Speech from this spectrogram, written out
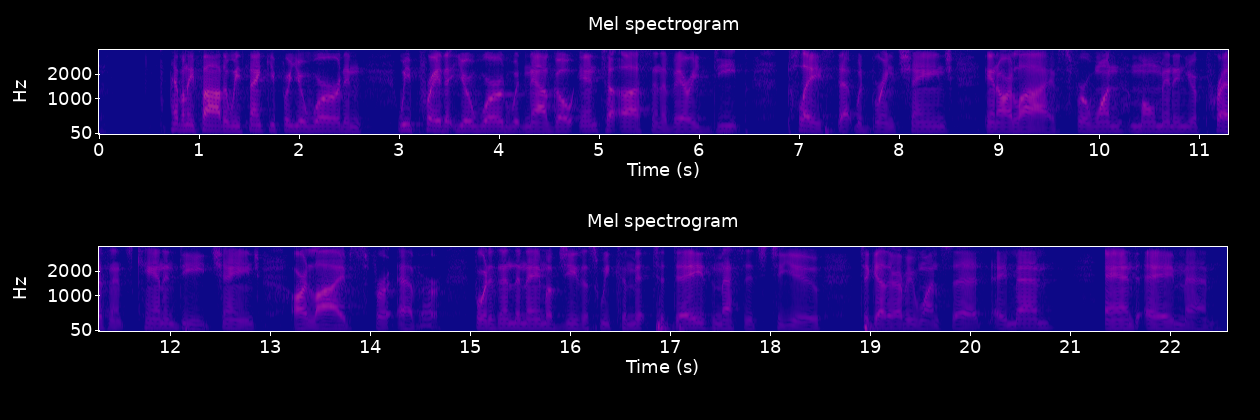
Heavenly Father, we thank you for your word, and we pray that your word would now go into us in a very deep place that would bring change in our lives. For one moment in your presence can indeed change our lives forever. For it is in the name of Jesus we commit today's message to you. Together, everyone said, Amen and amen.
